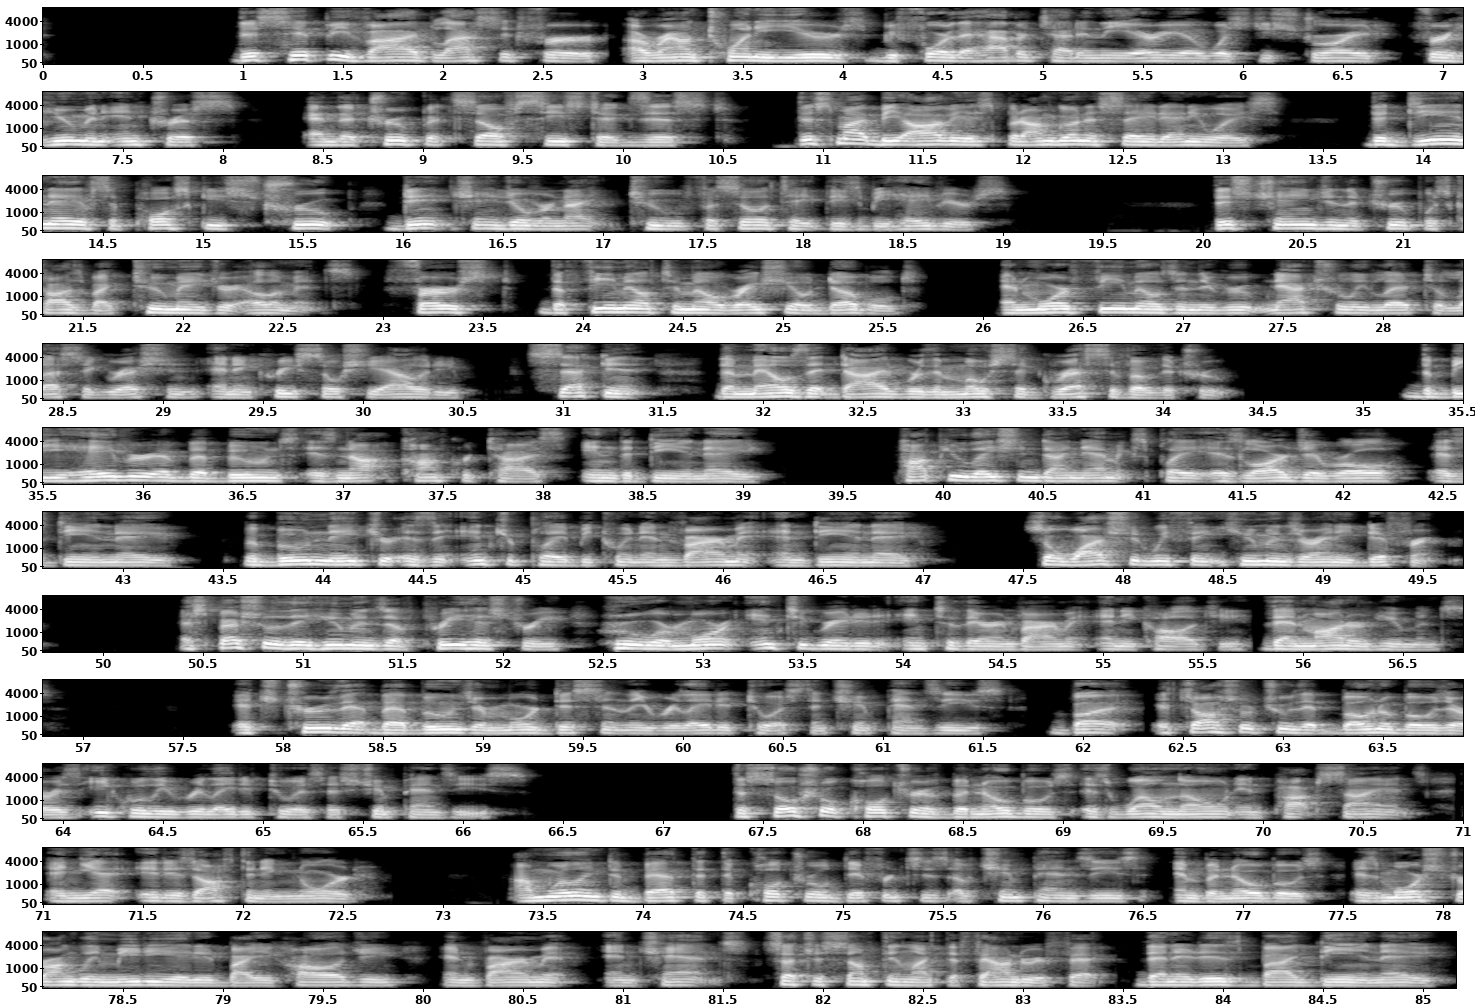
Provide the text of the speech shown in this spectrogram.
This hippie vibe lasted for around 20 years before the habitat in the area was destroyed for human interests and the troop itself ceased to exist. This might be obvious, but I'm going to say it anyways. The DNA of Sapolsky's troop didn't change overnight to facilitate these behaviors. This change in the troop was caused by two major elements. First, the female to male ratio doubled, and more females in the group naturally led to less aggression and increased sociality. Second, the males that died were the most aggressive of the troop. The behavior of baboons is not concretized in the DNA. population dynamics play as large a role as DNA. Baboon nature is the interplay between environment and DNA. So, why should we think humans are any different? Especially the humans of prehistory who were more integrated into their environment and ecology than modern humans. It's true that baboons are more distantly related to us than chimpanzees, but it's also true that bonobos are as equally related to us as chimpanzees. The social culture of bonobos is well known in pop science, and yet it is often ignored. I'm willing to bet that the cultural differences of chimpanzees and bonobos is more strongly mediated by ecology, environment, and chance, such as something like the founder effect, than it is by DNA.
